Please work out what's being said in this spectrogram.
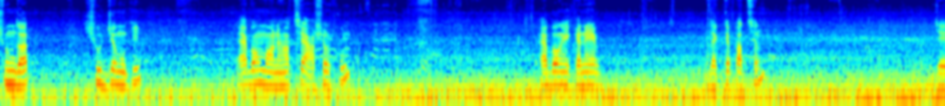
সুন্দর, সূর্যমুখী এবং মনে হচ্ছে আসল ফুল। এবং এখানে দেখতে পাচ্ছেন যে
